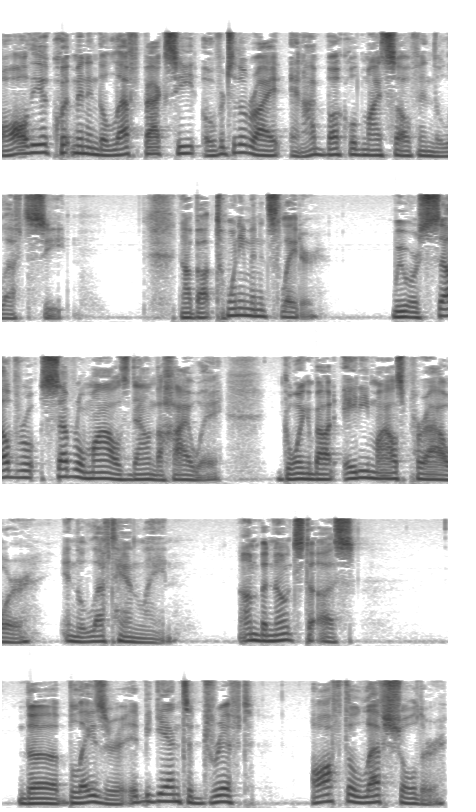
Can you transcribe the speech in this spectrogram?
all the equipment in the left back seat over to the right and I buckled myself in the left seat. Now about 20 minutes later, we were several several miles down the highway, going about 80 miles per hour in the left-hand lane. Unbeknownst to us, the Blazer, it began to drift off the left shoulder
